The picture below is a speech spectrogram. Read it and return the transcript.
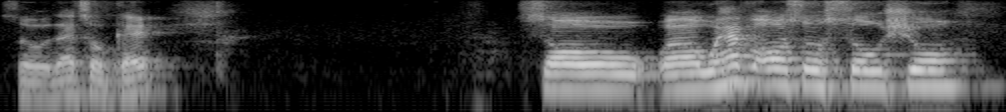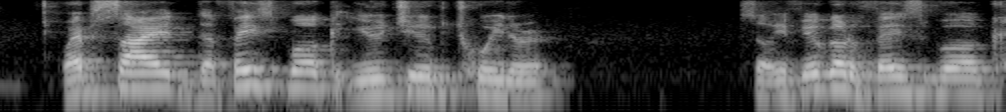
So that's okay. So uh, we have also social website, the Facebook, YouTube, Twitter. So if you go to Facebook,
